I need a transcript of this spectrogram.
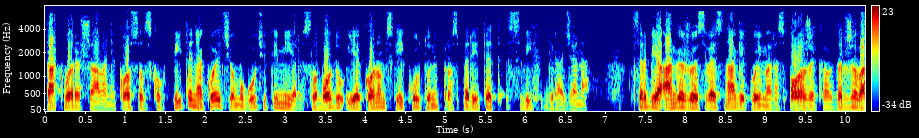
takvo rešavanje kosovskog pitanja koje će omogućiti mir, slobodu i ekonomski i kulturni prosperitet svih građana. Srbija angažuje sve snage kojima raspolaže kao država,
